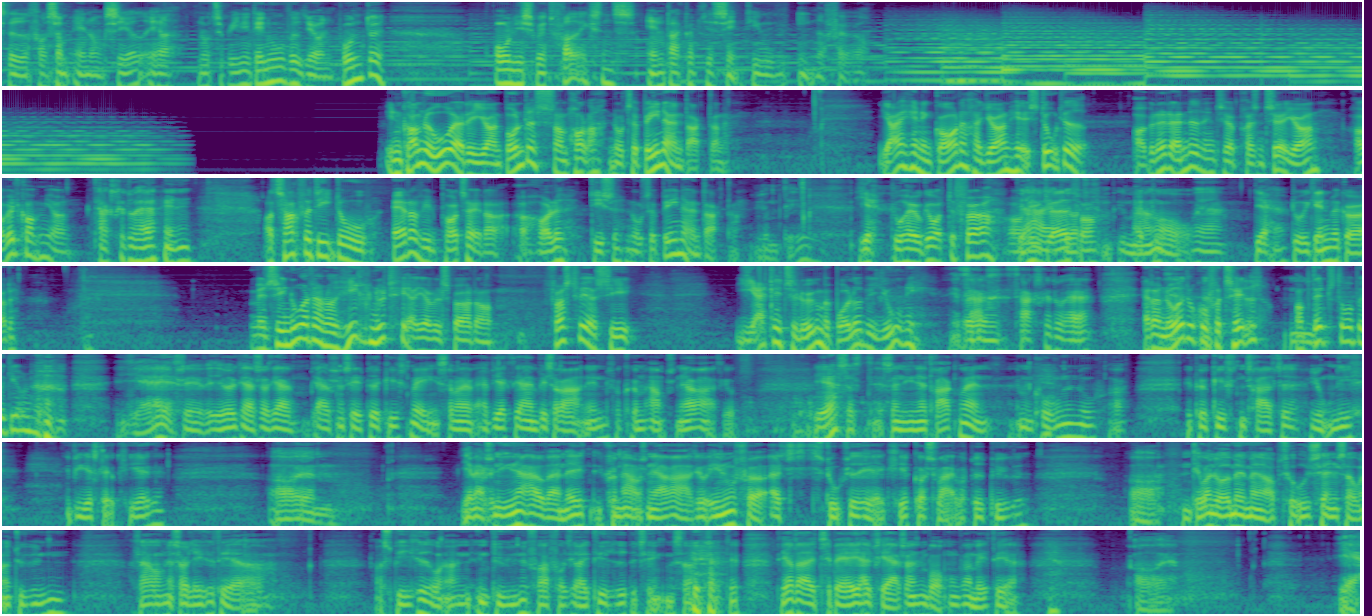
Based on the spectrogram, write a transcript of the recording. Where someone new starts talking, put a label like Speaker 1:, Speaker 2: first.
Speaker 1: stedet for som annonceret er notabene den uge ved Jørgen Bunde, og Lisbeth Frederiksens andagter bliver sendt i uge 41.
Speaker 2: I den kommende uge er det Jørgen Bunde, som holder notabene-andagterne. Jeg, Henning Gorte, har Jørgen her i studiet, og benytter anledning til at præsentere Jørgen. Og velkommen, Jørgen.
Speaker 3: Tak skal du have, Henning.
Speaker 2: Og tak fordi du er der vil påtage dig at holde disse notabene-andagter.
Speaker 3: Jamen det,
Speaker 2: Ja, du har jo gjort det før, og
Speaker 3: det
Speaker 2: vi er
Speaker 3: jeg
Speaker 2: glade
Speaker 3: gjort
Speaker 2: for,
Speaker 3: i mange
Speaker 2: at du,
Speaker 3: år. Ja.
Speaker 2: Ja, du igen vil gøre det. Men se, nu er der noget helt nyt her, jeg vil spørge dig om. Først vil jeg sige hjerteligt tillykke med bryllup i juni.
Speaker 3: Ja, tak,
Speaker 2: Øh,
Speaker 3: tak skal du have.
Speaker 2: er der noget, du kunne fortælle om den store begivenhed?
Speaker 3: Ja, altså, jeg ved jo ikke, altså, jeg, jeg er jo sådan set blevet gift med en, som er, er virkelig er en veteran inden for Københavns Nærradio.
Speaker 2: Ja,
Speaker 3: Altså, altså Nina Drakman er min kone nu, og vi blev gift den 30. juni i Vigerslev Kirke. Og øhm, jamen, altså Nina har jo været med i Københavns Nærradio endnu før, at studiet her i Kirkegårdsvej var blevet bygget. Og det var noget med, at man optog udsendelser under dynen. Og der har hun så ligget der og, og spiket under en, en dyne for at få de rigtige lydbetingelser. så det, det har været tilbage i 70'erne, hvor hun var med der. Og øh, ja,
